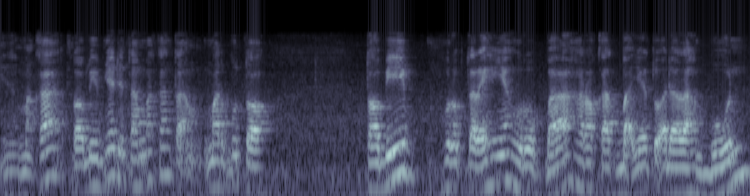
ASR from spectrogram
ya, maka tabibnya ditambahkan tak marbutoh. Tabib huruf terakhirnya huruf ba, harokat ba-nya itu adalah bun.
